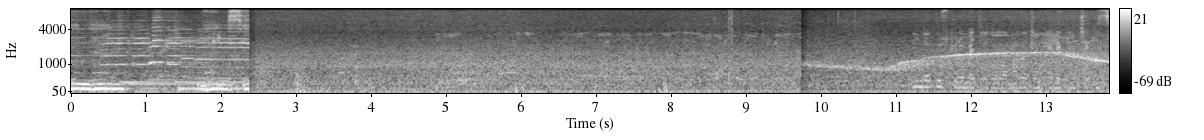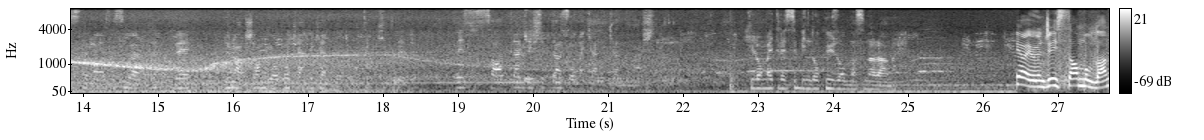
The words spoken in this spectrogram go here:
...1900 kilometrede olan aracın elektrik çekiş sistemi arızası verdi ve dün akşam yolda kendi kendine otomatik kilitledi ve saatler geçtikten sonra kendi kendine açtı. Kilometresi 1900 olmasına rağmen. Bir ay önce İstanbul'dan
